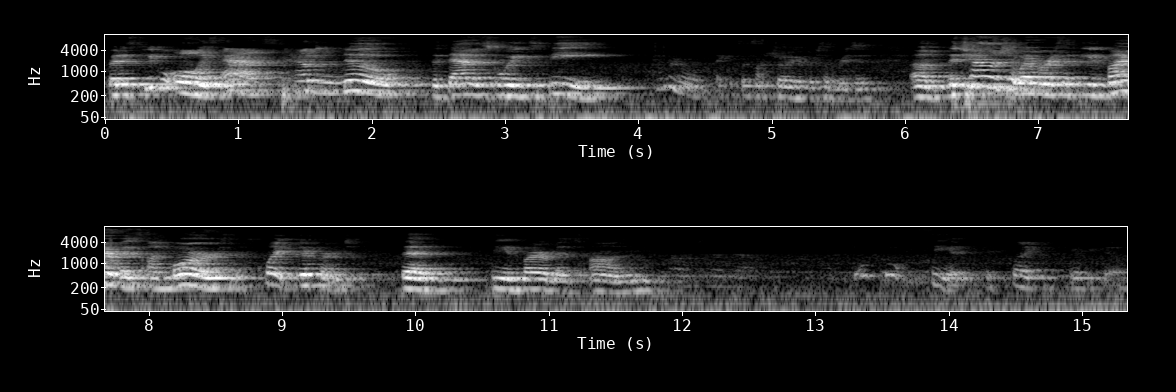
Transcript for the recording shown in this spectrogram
But as people always ask, how do you know that that is going to be? I don't know. I guess that's not showing it for some reason. Um, the challenge, however, is that the environment on Mars is quite different than the environment on. See it. It's like here we go.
